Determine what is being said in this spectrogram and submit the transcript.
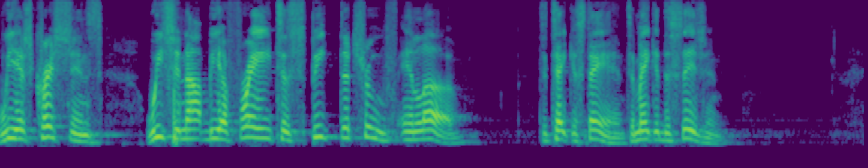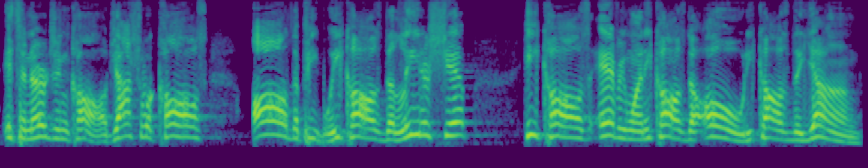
We as Christians, we should not be afraid to speak the truth in love, to take a stand, to make a decision. It's an urgent call. Joshua calls all the people, he calls the leadership he calls everyone. He calls the old. He calls the young.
